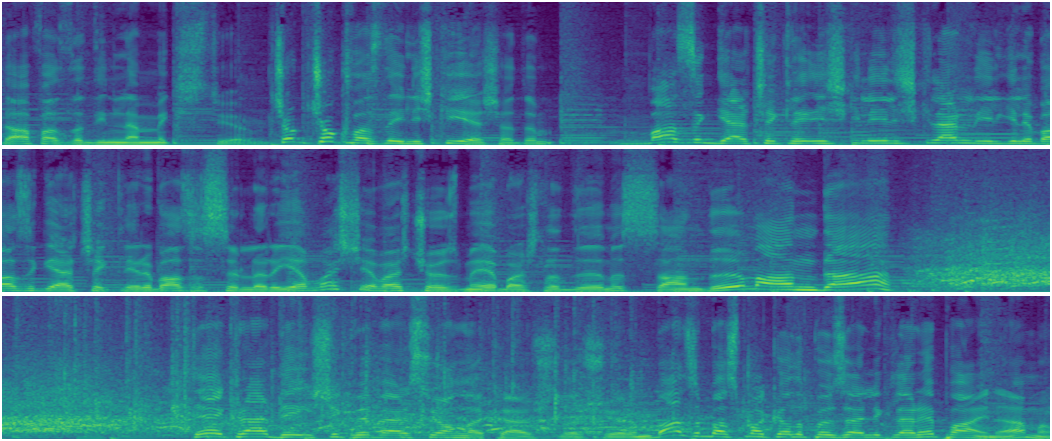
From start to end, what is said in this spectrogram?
daha fazla dinlenmek istiyorum. Çok çok fazla ilişki yaşadım. Bazı gerçekler, ilişkili ilişkilerle ilgili bazı gerçekleri, bazı sırları yavaş yavaş çözmeye başladığımız sandığım anda tekrar değişik bir versiyonla karşılaşıyorum. Bazı basma kalıp özellikler hep aynı ama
